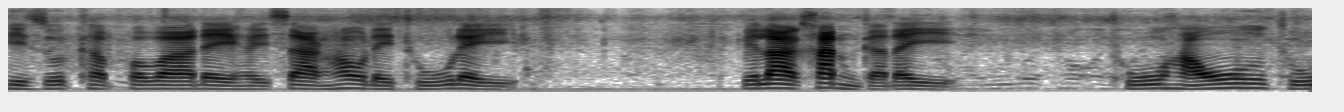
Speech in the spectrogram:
ที่สุดครับ เพราะว่าได้ให้สร้างเฮาได้ถูได้เวลาขั้นก็ได้ถูเหาถู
